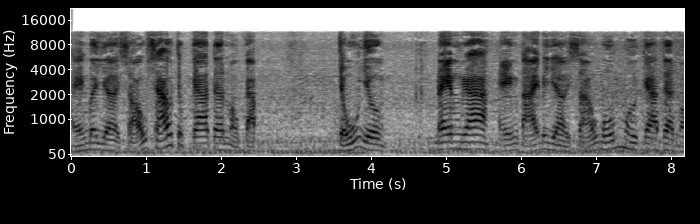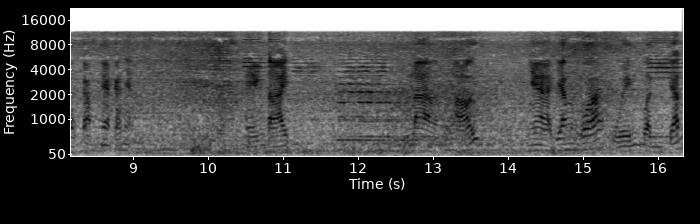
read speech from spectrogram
Hiện bây giờ sổ 60k trên một cặp. Chủ vườn đem ra, hiện tại bây giờ sổ 40k trên một cặp nha cả nhà. Hiện tại nhà văn hóa huyện Bình Chánh,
